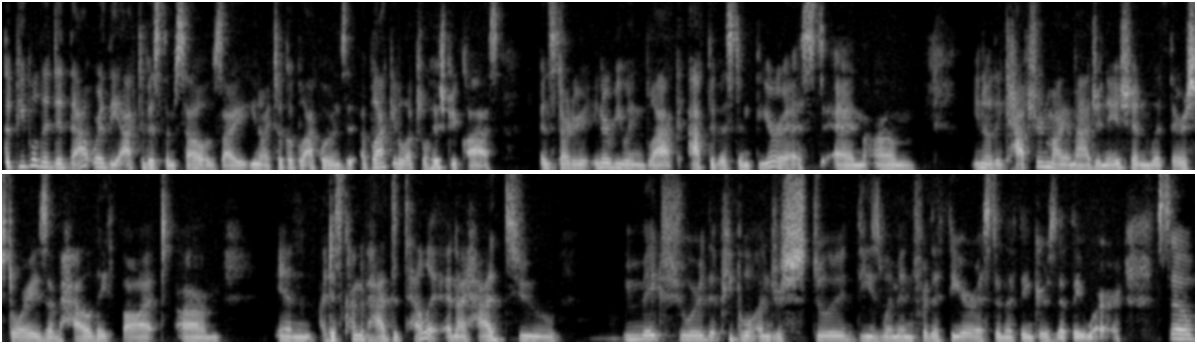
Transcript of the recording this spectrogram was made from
the people that did that were the activists themselves. I you know i took a black women's a black intellectual history class and started interviewing black activists and theorists. And um, you know they captured my imagination with their stories of how they thought um, and i just kind of had to tell it and i had to make sure that people understood these women for the theorists and the thinkers that they were so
